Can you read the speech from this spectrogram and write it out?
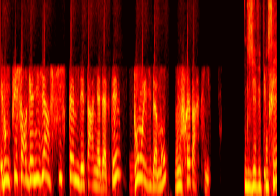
et donc puisse organiser un système d'épargne adapté, dont évidemment vous ferez partie. Vous y avez pensé?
